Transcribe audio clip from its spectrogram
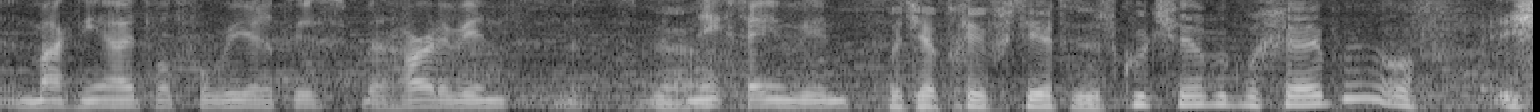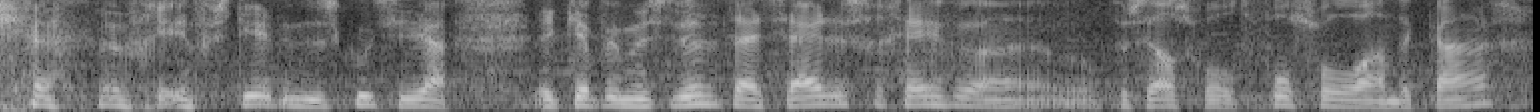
Het maakt niet uit wat voor weer het is. Met harde wind, met, ja. geen wind. Want je hebt geïnvesteerd in een scootje, heb ik begrepen? Of? Ja, geïnvesteerd in een scootje, ja. Ik heb in mijn studententijd zeilers gegeven uh, op de zeilschool het Vossel aan de Kaag.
